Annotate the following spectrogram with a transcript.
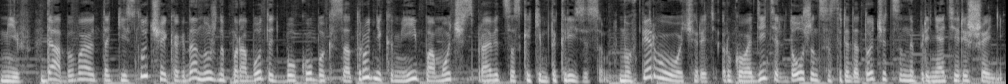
миф. Да, бывают такие случаи, когда нужно поработать бок о бок с сотрудниками и помочь справиться с каким-то кризисом. Но в первую очередь руководитель должен сосредоточиться на принятии решений,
